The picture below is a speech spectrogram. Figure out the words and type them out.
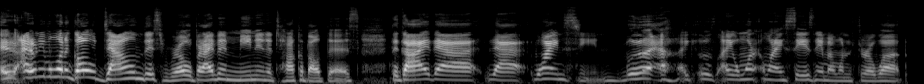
I don't even want to go down this road, but I've been meaning to talk about this. The guy that that Weinstein, bleh, like it was, I want when I say his name, I want to throw up.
